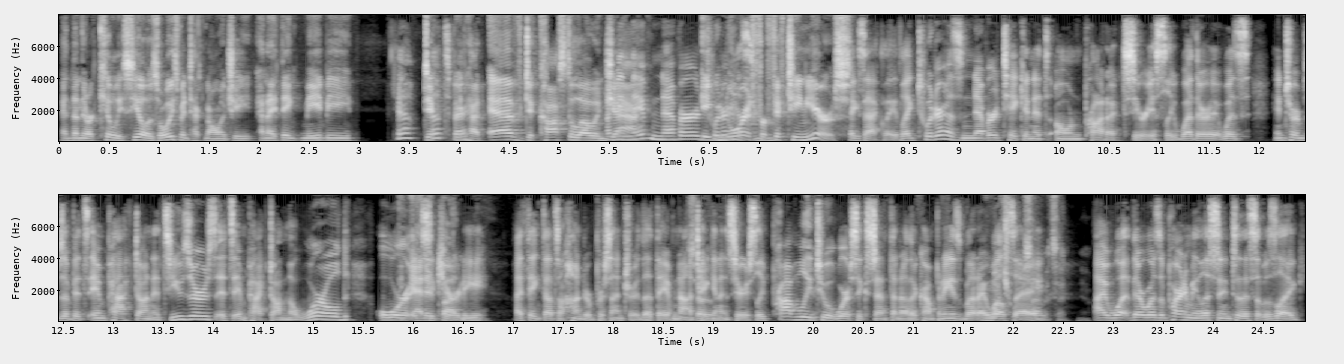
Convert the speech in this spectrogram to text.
And then their Achilles heel has always been technology. And I think maybe Yeah, Dick, that's fair. you had Ev, Dick Costolo, and Jack. I mean, they've never Twitter ignore has it for 15 years. Exactly. Like Twitter has never taken its own product seriously, whether it was in terms of its impact on its users, its impact on the world, or The its security. button. I think that's 100% true that they have not So- taken it seriously, probably to a worse extent than other companies. But I will Much worse, say, I say. I what there was a part of me listening to this that was like,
